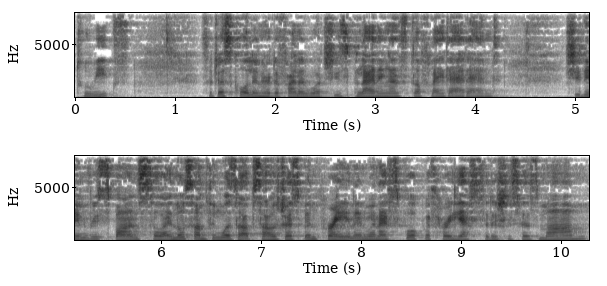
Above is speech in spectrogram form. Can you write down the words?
two weeks. So just calling her to find out what she's planning and stuff like that. And she didn't respond. So I know something was up. So I was just been praying. And when I spoke with her yesterday, she says, Mom,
